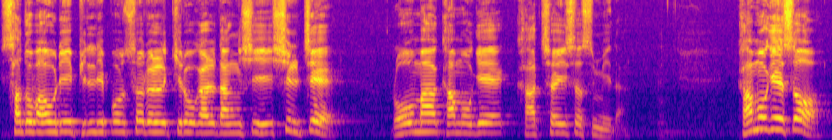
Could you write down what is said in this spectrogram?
사도 바울이 빌립보서를 기록할 당시 실제 로마 감옥에 갇혀 있었습니다. 감옥에서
